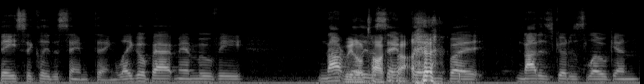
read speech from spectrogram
basically the same thing. Lego Batman movie, not We really don't the same about. thing, but not as good as Logan.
